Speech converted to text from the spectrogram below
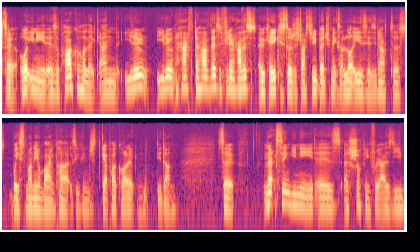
so what you need is a perkaholic, and you don't you don't have to have this. If you don't have this, it's okay. You can still just strategy, but it just makes it a lot easier. You don't have to waste money on buying perks. You can just get perkaholic and you're done. So next thing you need is a shopping free, as you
